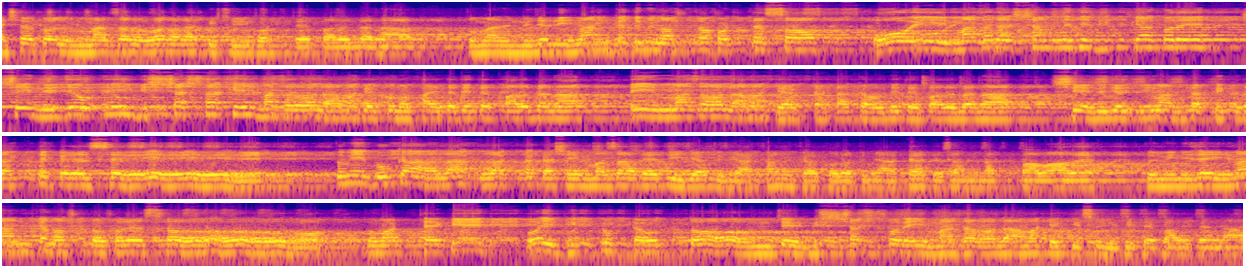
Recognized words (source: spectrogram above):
এ সকল মাজারওয়ালারা কিছুই করতে পারবে না। তোমার নিজের ইমানকে তুমি নষ্ট করতেছ ওই মাজারের সামনে যে ভিক্ষা করে, সে নিজেও এই বিশ্বাস রাখে, এই মাজারওয়ালা আমাকে কোনো ফায়দা দিতে পারবে না। এই মাজারওয়ালা আমাকে একটা টাকাও দিতে পারবে না। সে নিজের ইমানটা ঠিক রাখতে পেরেছে। তুমি বুকা, লাখ লাখ টাকা সেই মাজারে দিয়ে তুমি আকাঙ্ক্ষা করো, তুমি আখাতে জান্নাত পাওয়ার তুমি নিজে ইমানকে নষ্ট করেছ। তোমার থেকে ওই ভিক্ষুকটা উত্তম, যে বিশ্বাস করে এই মাজারওয়ালা আমাকে কিছুই দিতে পারবে না।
